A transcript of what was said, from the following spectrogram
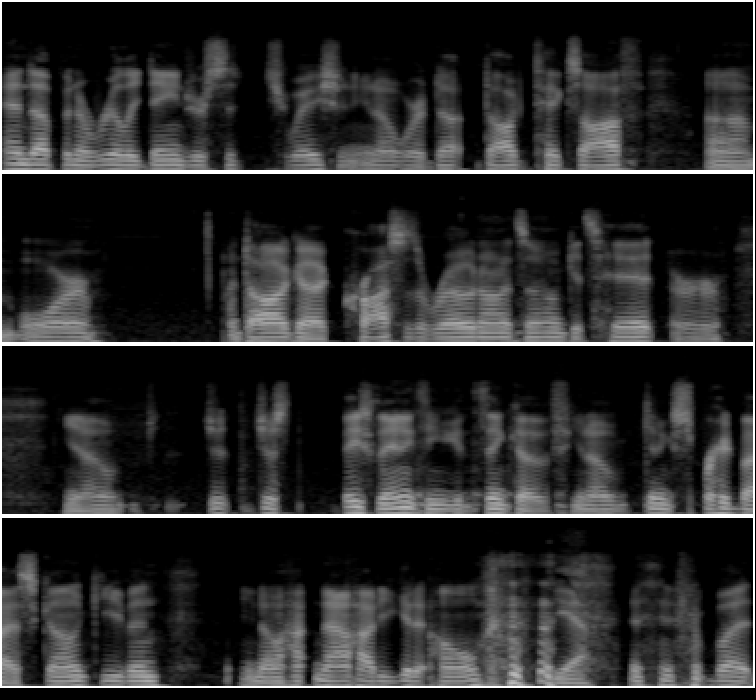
end up in a really dangerous situation, you know, where a do- dog takes off um, or a dog uh, crosses a road on its own, gets hit, or you know, just just basically anything you can think of. You know, getting sprayed by a skunk, even. You know, now how do you get it home? Yeah. but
